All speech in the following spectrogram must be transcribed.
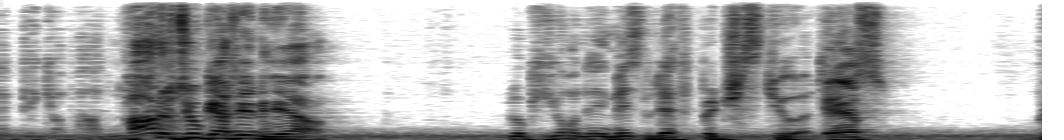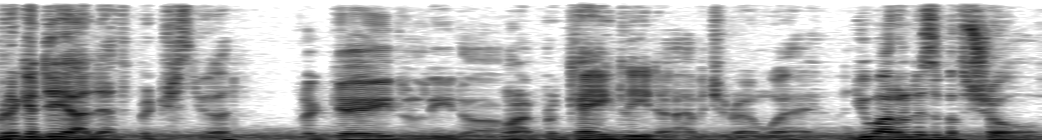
I beg your pardon? How did you get in here? Look, your name is Lethbridge Stewart. Yes? Brigadier Lethbridge Stewart. Brigade leader. All right, brigade leader. Have it your own way. And you are Elizabeth Shaw.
